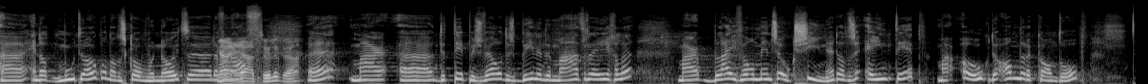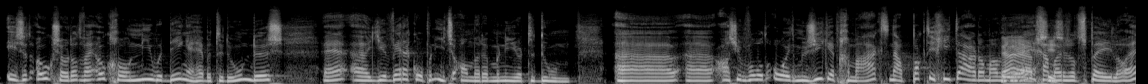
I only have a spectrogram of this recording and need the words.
Uh, en dat moet ook, want anders komen we nooit uh, ervan ja, af. Ja, tuurlijk. Ja. Hè? Maar uh, de tip is wel, dus binnen de maatregelen. Maar blijf wel mensen ook zien. Hè? Dat is één tip. Maar ook de andere kant op is het ook zo dat wij ook gewoon nieuwe dingen hebben te doen. Dus hè, uh, je werk op een iets andere manier te doen. Uh, uh, als je bijvoorbeeld ooit muziek hebt gemaakt, nou pak die gitaar dan maar weer. Ja, ja, Ga maar eens wat spelen. Hè?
